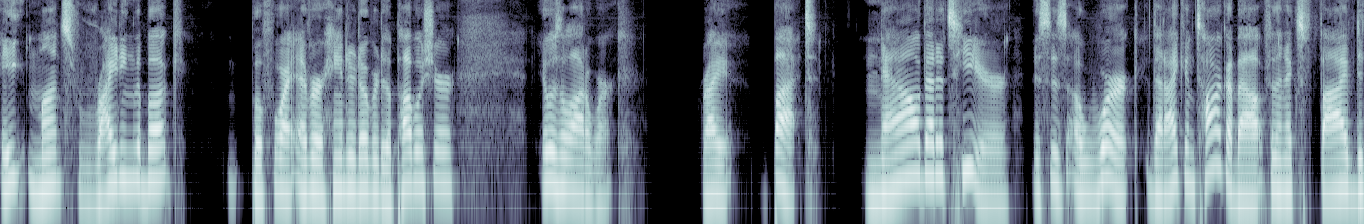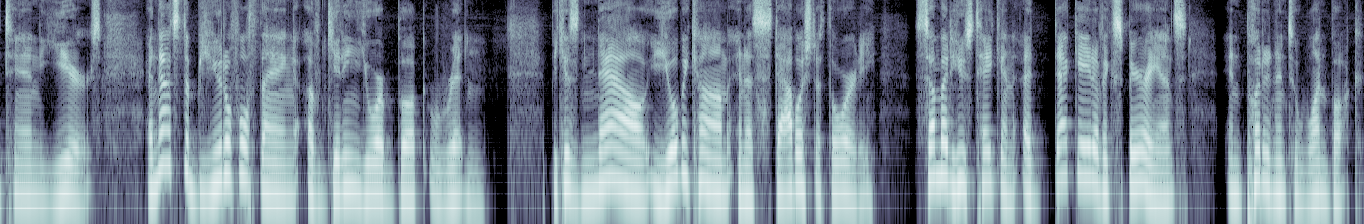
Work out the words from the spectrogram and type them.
eight months writing the book before I ever handed it over to the publisher. It was a lot of work, right? But now that it's here, this is a work that I can talk about for the next five to 10 years. And that's the beautiful thing of getting your book written because now you'll become an established authority, somebody who's taken a decade of experience and put it into one book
